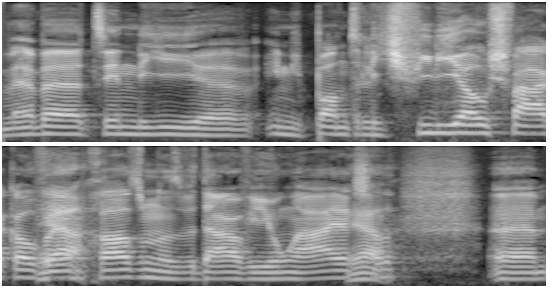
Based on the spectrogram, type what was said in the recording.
we hebben het in die, eh in die Pantelic video's vaak over Ja. hem gehad, omdat we daar over jonge Ajax Ja. hadden. Ehm,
